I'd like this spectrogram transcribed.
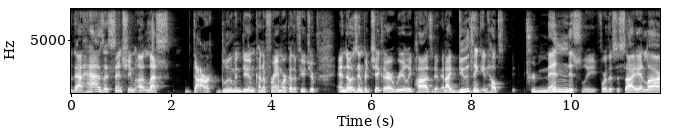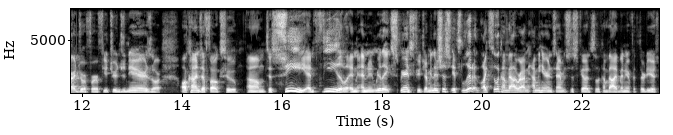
that has essentially less dark gloom and doom kind of framework of the future and those in particular are really positive and i do think it helps tremendously for the society at large or for future engineers or all kinds of folks who um, to see and feel and, and really experience the future. I mean, there's just, it's lit like Silicon Valley, where I'm, I'm here in San Francisco, Silicon Valley, I've been here for 30 years.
